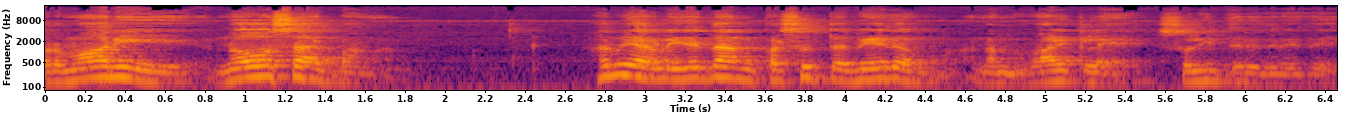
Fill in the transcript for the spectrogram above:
ஒரு மாதிரி நோவஸாக இருப்பாங்க. அருமையார்கள் இதுதான் பரிசுத்த வேதம் நம் வாழ்க்கையில் சொல்லித் தருகிறது.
